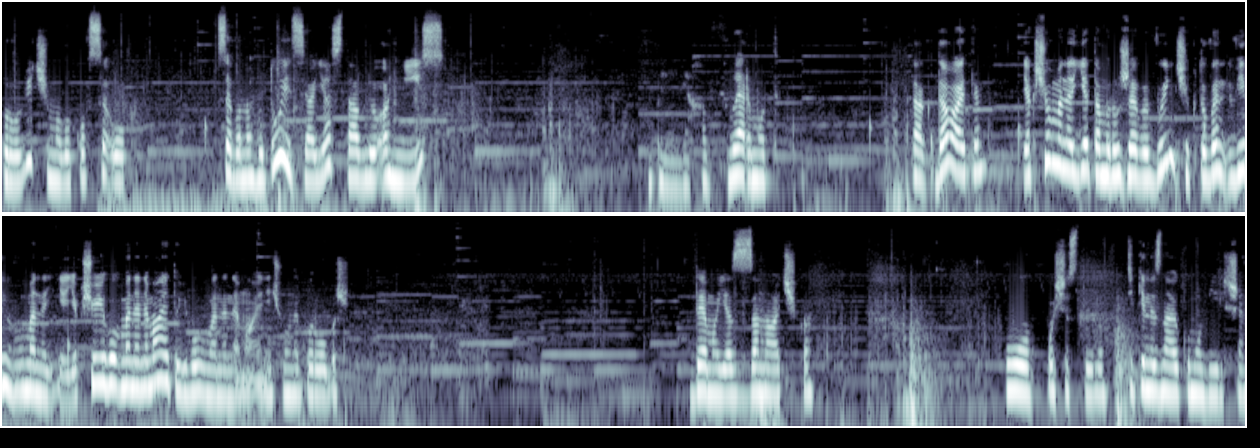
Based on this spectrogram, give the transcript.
коров'яче молоко, все ок. Все воно готується, а я ставлю аніс. Бляха, вермут. Так, давайте. Якщо в мене є там рожевий винчик, то він, в мене є. Якщо його в мене немає, то його в мене немає. Нічого не поробиш. Де моя заначка? О, пощастило. Тільки не знаю, кому більше.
